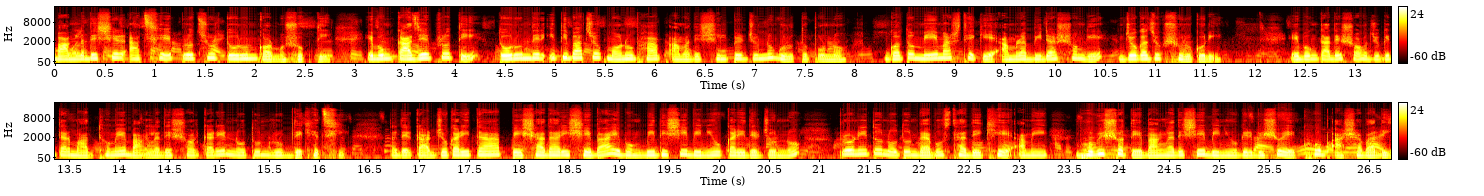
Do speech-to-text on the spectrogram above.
বাংলাদেশের আছে প্রচুর তরুণ কর্মশক্তি এবং কাজের প্রতি তরুণদের ইতিবাচক মনোভাব আমাদের শিল্পের জন্য গুরুত্বপূর্ণ। গত মে মাস থেকে আমরা বিডার সঙ্গে যোগাযোগ শুরু করি। এবং তাদের সহযোগিতার মাধ্যমে বাংলাদেশ সরকারের নতুন রূপ দেখেছি। তাদের কার্যকারিতা পেশাদারী সেবা এবং বিদেশি বিনিয়োগকারীদের জন্য প্রণীত নতুন ব্যবস্থা দেখে আমি ভবিষ্যতে বাংলাদেশে বিনিয়োগের বিষয়ে খুব আশাবাদী।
